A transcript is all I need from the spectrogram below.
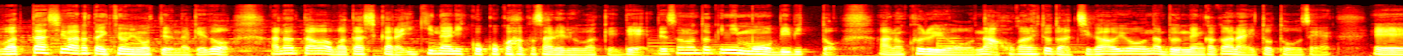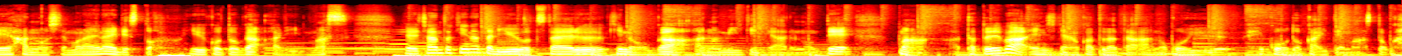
私はあなたに興味持ってるんだけど、あなたは私からいきなりこう告白されるわけで、で、その時にもうビビッとあの来るような、他の人とは違うような文面書かないと当然、えー、反応してもらえないですということがあります。でちゃんと気になった理由を伝える機能があのミーティングにあるので、まあ、例えばエンジニアの方だったら、あのこういうコード書いてますとか、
